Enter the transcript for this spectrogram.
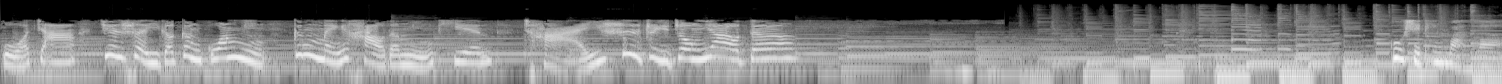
国家建设一个更光明、更美好的明天，才是最重要的。故事听完了，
